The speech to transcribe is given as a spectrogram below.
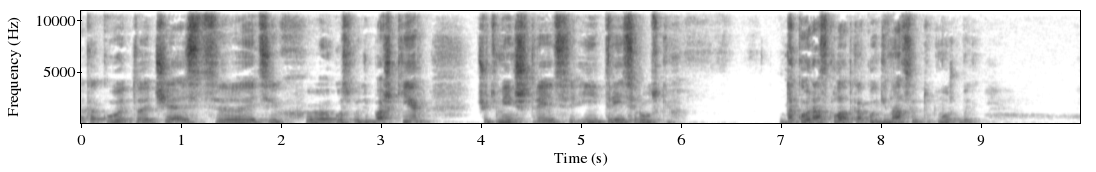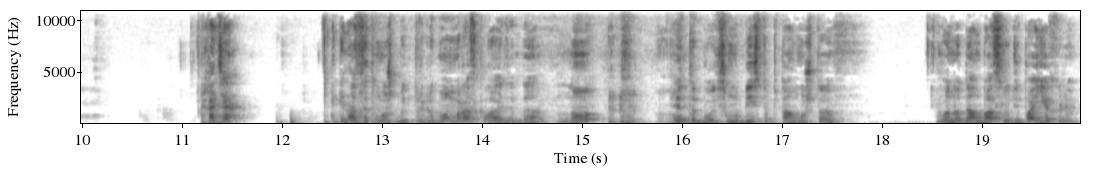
э, какую-то часть э, этих, э, господи, башкир, чуть меньше трети, и треть русских. Такой расклад, какой геноцид тут может быть? Хотя геноцид может быть при любом раскладе, да, но это будет самоубийство, потому что вон на Донбасс люди поехали,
